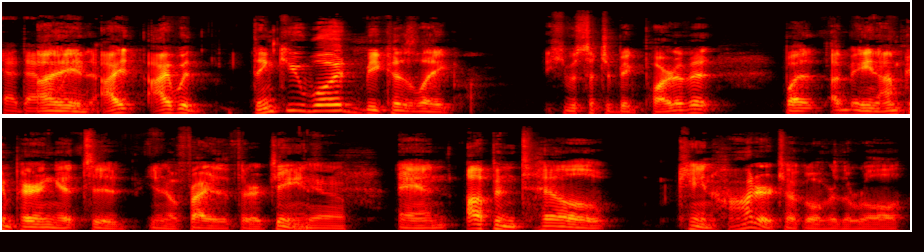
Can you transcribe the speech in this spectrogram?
at that I point. mean, I I would think you would because like he was such a big part of it. But I mean, I'm comparing it to you know Friday the Thirteenth, Yeah. and up until Kane Hodder took over the role,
